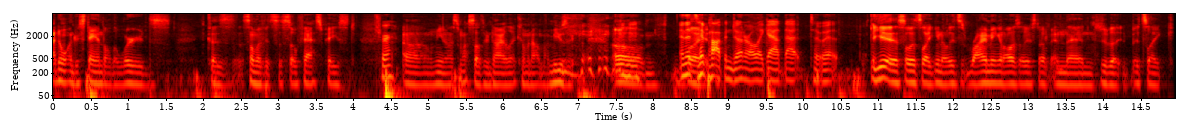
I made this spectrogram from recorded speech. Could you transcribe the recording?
I don't understand all the words because some of it's just so fast paced. Sure. Um, you know, it's my southern dialect coming out in my music. um, And it's hip hop in general. Like add that to it. yeah, so it's like you know it's rhyming and all this other stuff, and then she'll be like- it's like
